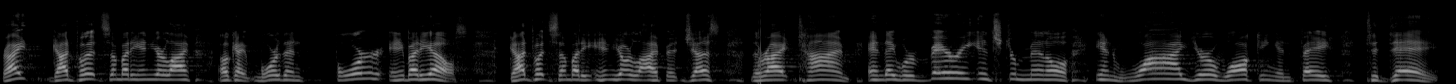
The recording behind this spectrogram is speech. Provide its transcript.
Right? God put somebody in your life. Okay, more than four? Anybody else? God put somebody in your life at just the right time, and they were very instrumental in why you're walking in faith today.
